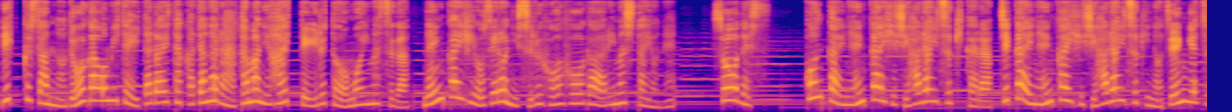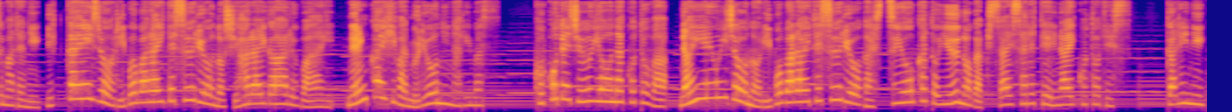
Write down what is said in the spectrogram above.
リックさんの動画を見ていただいた方なら頭に入っていると思いますが、年会費をゼロにする方法がありましたよね。そうです。今回年会費支払い月から次回年会費支払い月の前月までに1回以上リボ払い手数料の支払いがある場合、年会費は無料になります。ここで重要なことは何円以上のリボ払い手数料が必要かというのが記載されていないことです。仮に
